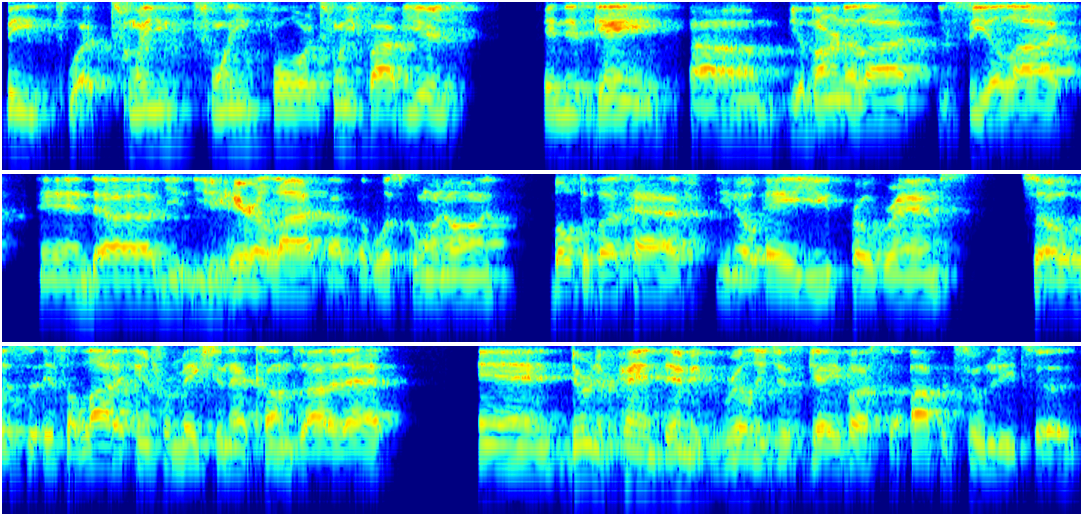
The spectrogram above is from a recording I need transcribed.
be what 20, 24, 25 years in this game, um, you learn a lot, you see a lot, and uh, you, you hear a lot of, of what's going on. Both of us have, you know, AAU programs. So it's it's a lot of information that comes out of that. And during the pandemic, really just gave us the opportunity to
